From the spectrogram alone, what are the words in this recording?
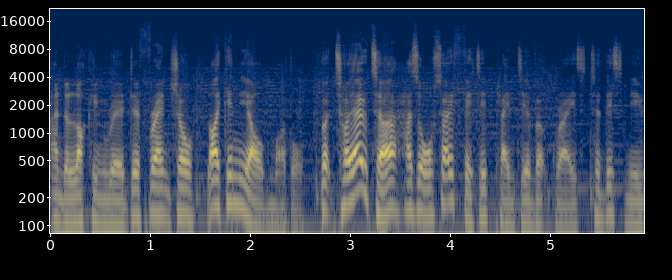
and a locking rear differential like in the old model. But Toyota has also fitted plenty of upgrades to this new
